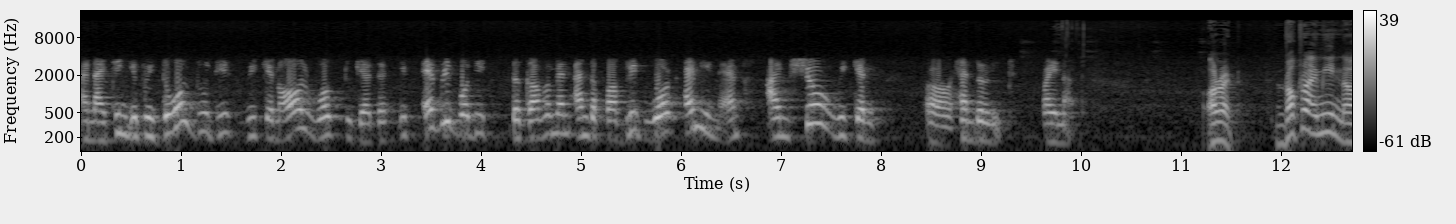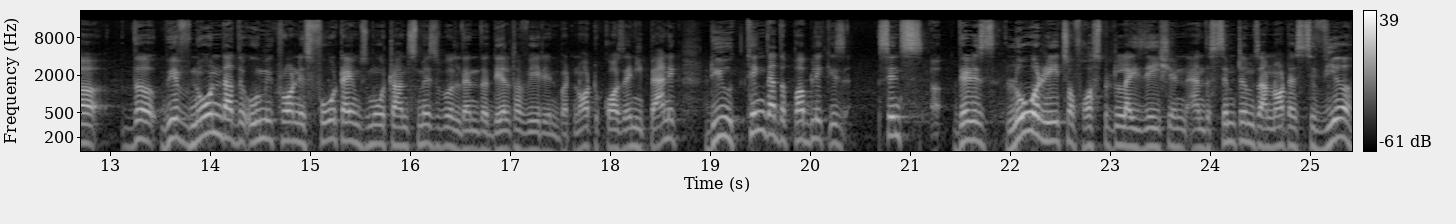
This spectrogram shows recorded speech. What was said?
And I think if we don't do this, we can all work together. If everybody, the government and the public work hand in hand, I'm sure we can uh, handle it. Why not? All right. Doctor, I mean, uh, the, we have known that the Omicron is four times more transmissible than the Delta variant, but not to cause any panic. Do you think that the public is, since uh, there is lower rates of hospitalization and the symptoms are not as severe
